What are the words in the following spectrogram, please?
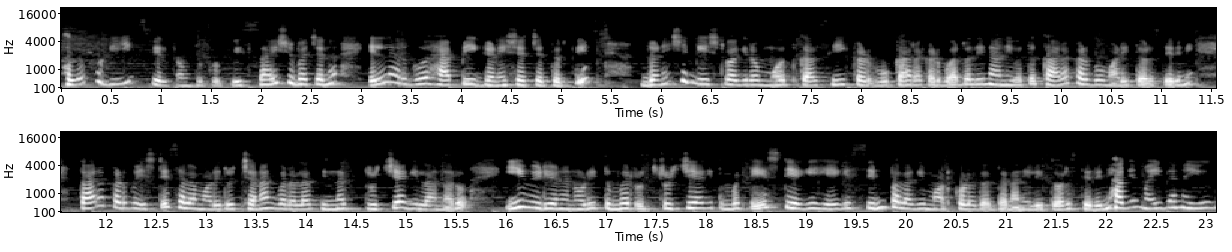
Hello foodies welcome to cook with Sai ಶುಭ ಎಲ್ಲರಿಗೂ ಹ್ಯಾಪಿ ಗಣೇಶ ಚತುರ್ಥಿ ಗಣೇಶನಿಗೆ ಇಷ್ಟವಾಗಿರೋ ಮೋದಕ, ಸಿಹಿ ಕಡುಬು, ಖಾರ ಕಡುಬು, ಅದರಲ್ಲಿ ನಾನು ಇವತ್ತು ಖಾರ ಕಡುಬು ಮಾಡಿ ತೋರಿಸ್ತಿದ್ದೀನಿ. ಖಾರ ಕಡುಬು ಎಷ್ಟೇ ಸಲ ಮಾಡಿದ್ರು ಚೆನ್ನಾಗಿ ಬರಲ್ಲ ತಿನ್ನೋಕ್ಕೆ ರುಚಿಯಾಗಿಲ್ಲ ಅನ್ನೋರು ಈ ವಿಡಿಯೋನ ನೋಡಿ ತುಂಬ ರುಚಿ ರುಚಿಯಾಗಿ, ತುಂಬ ಟೇಸ್ಟಿಯಾಗಿ, ಹೇಗೆ ಸಿಂಪಲ್ ಆಗಿ ಮಾಡ್ಕೊಳ್ಳೋದು ಅಂತ ನಾನು ಇಲ್ಲಿ ತೋರಿಸ್ತಿದ್ದೀನಿ. ಹಾಗೆ ಮೈದಾನ ಯೂಸ್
